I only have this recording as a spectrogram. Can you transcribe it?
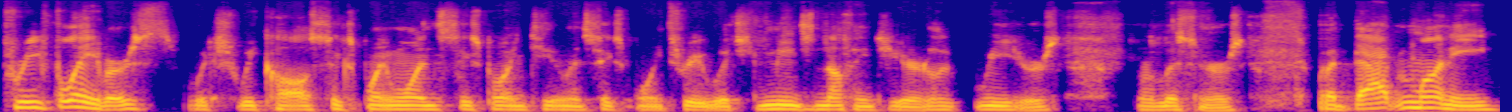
three flavors, which we call 6.1, 6.2, and 6.3, which means nothing to your readers or listeners, but that money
